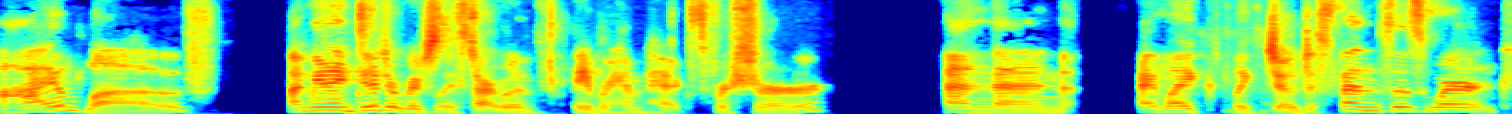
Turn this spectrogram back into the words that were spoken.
I love, I mean, I did originally start with Abraham Hicks for sure. And then I like like Joe Dispenza's work.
